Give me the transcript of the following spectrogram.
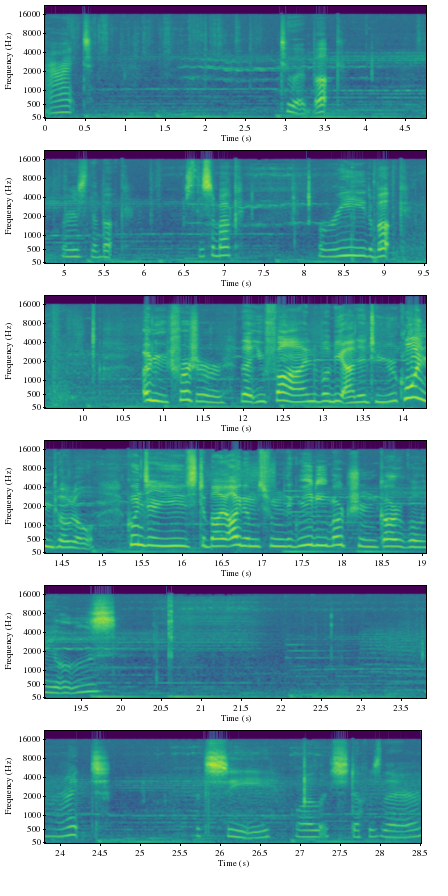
Alright. To a book. Where's the book? Is this a book? Read a book. Any treasure that you find will be added to your coin total. Coins are used to buy items from the greedy merchant gargoyles. Alright. Let's see what other stuff is there.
